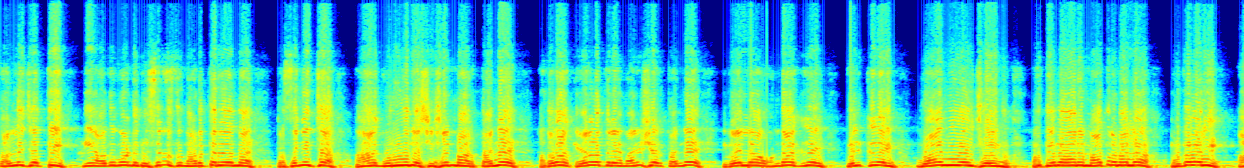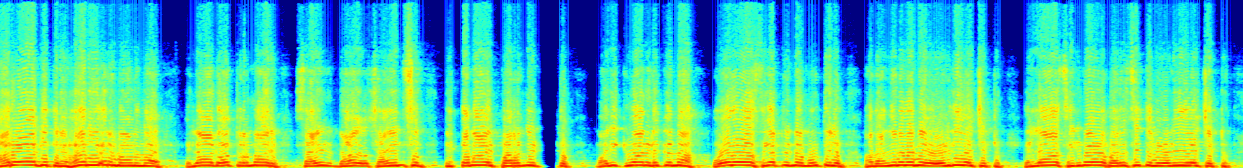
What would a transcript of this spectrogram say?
കള്ളു ചത്തി നീ അതുകൊണ്ട് ബിസിനസ് നടത്തരുതെന്ന് പ്രസംഗിച്ച ആ ഗുരുവിന്റെ ശിഷ്യന്മാർ തന്നെ അഥവാ കേരളത്തിലെ മനുഷ്യർ തന്നെ ഇവയെല്ലാം ഉണ്ടാക്കുകയും വിൽക്കുകയും വാങ്ങുകയും ചെയ്യുന്നു. മദ്യപാനം മാത്രമല്ല പുകവലി ആരോഗ്യത്തിന് ഹാനികരമാണെന്ന് എല്ലാ ഡോക്ടർമാരും സയ- സയൻസും വ്യക്തമായി പറഞ്ഞിട്ടും വലിക്കുവാൻ എടുക്കുന്ന ഓരോ സിഗരറ്റിന്റെ മൂട്ടിലും അത് അങ്ങനെ തന്നെ എഴുതി വെച്ചിട്ടും എല്ലാ സിനിമയുടെ പരസ്യത്തിലും എഴുതി വെച്ചിട്ടും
